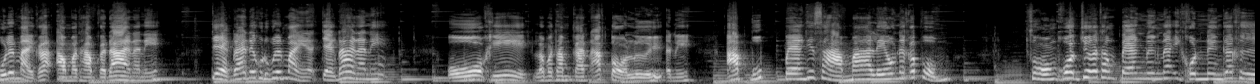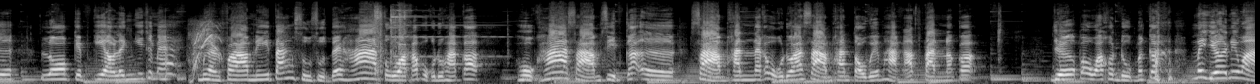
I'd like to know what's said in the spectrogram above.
ผู้เล่นใหม่ก็เอามาทำก็ได้นะนี้ แจกได้ด้วยคุณผู้เล่นใหม่เนี่ยแจกได้นะนี้ โอเค เรามาทำการอัพต่อเลยอันนี้ อัพปุ๊บแปลงที่ 3 มาแล้วนะครับผม สองคนช่วยกันทำแปลงหนึ่งนะอีกคนหนึ่งก็คือรอเก็บเกี่ยวอะไรอย่างงี้ใช่ไหมเหมือนฟาร์มนี้ตั้งสูงสุดได้ 5 ตัวครับผมดูฮะก็ 6 5 30 ก็เออ3,000นะครับผมดูฮะ3,000 ต่อเว็บหักอัพตันแล้วก็ เยอะเปล่าวะคนดูมันก็ไม่เยอะนี่หว่า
